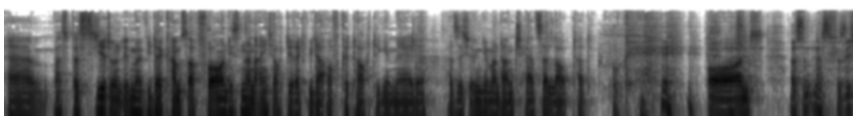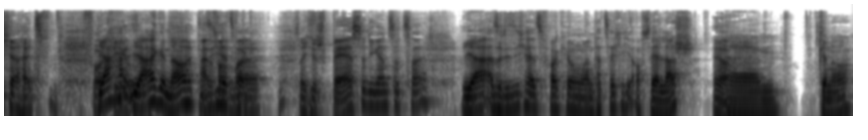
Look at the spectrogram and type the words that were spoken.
äh, was passiert und immer wieder kam es auch vor und die sind dann eigentlich auch direkt wieder aufgetaucht, die Gemälde, weil sich irgendjemand dann einen Scherz erlaubt hat. Okay. Und Was sind denn das für ja, Sicherheitsvorkehrungen? ja, genau. Die Einfach mal solche Späße die ganze Zeit? Ja, also die Sicherheitsvorkehrungen waren tatsächlich auch sehr lasch. Ja. Ähm, genau,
